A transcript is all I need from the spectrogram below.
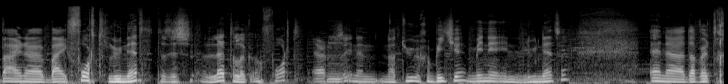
bijna bij Fort Lunet. Dat is letterlijk een fort, ergens Mhm. in een natuurgebiedje, midden in Lunetten. En uh, dat werd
